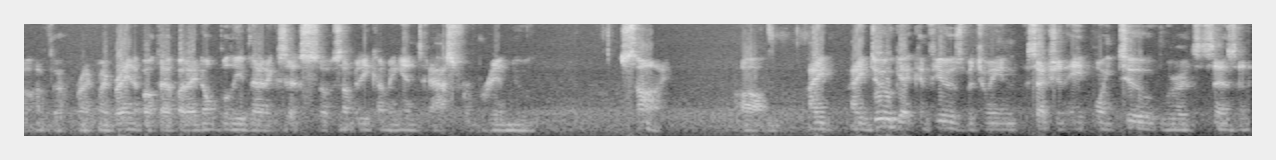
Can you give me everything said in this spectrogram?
I'll have to rack my brain about that, but I don't believe that exists. So somebody coming in to ask for a brand new sign. Um, I, I do get confused between section eight point two, where it says an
